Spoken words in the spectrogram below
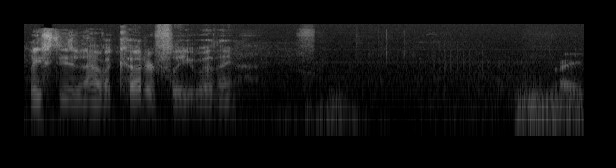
At least he didn't have a cutter fleet with him. Right.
